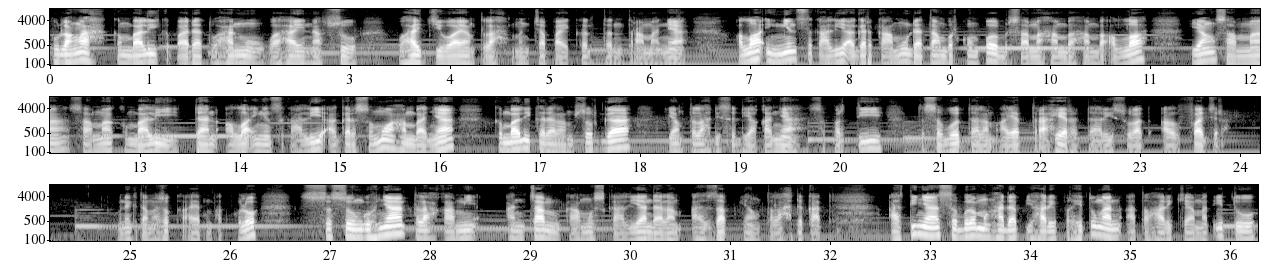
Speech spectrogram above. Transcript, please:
Pulanglah kembali kepada Tuhanmu wahai nafsu wahai jiwa yang telah mencapai ketentramannya. Allah ingin sekali agar kamu datang berkumpul bersama hamba-hamba Allah yang sama-sama kembali dan Allah ingin sekali agar semua hambanya kembali ke dalam surga yang telah disediakannya seperti tersebut dalam ayat terakhir dari surat Al-Fajr. Kemudian kita masuk ke ayat 40. Sesungguhnya telah kami ancam kamu sekalian dalam azab yang telah dekat. Artinya sebelum menghadapi hari perhitungan atau hari kiamat itu,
